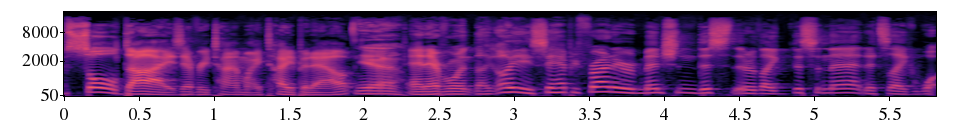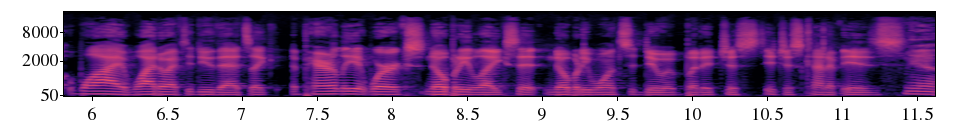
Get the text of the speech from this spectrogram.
soul dies every time I type it out. Yeah. And everyone like, oh yeah, say Happy Friday or mention this or like this and that. And it's like, wh- why? Why do I have to do that? It's like apparently it works. Nobody likes it. Nobody wants to do it. But it just it just kind of is Yeah.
